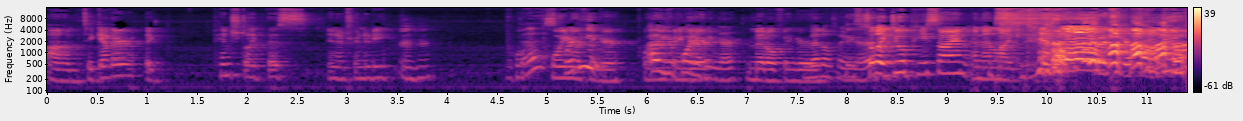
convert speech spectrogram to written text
um, together, like pinched like this in a trinity. Mm-hmm. Po- This? Pointer you- finger, oh, your finger, pointer finger. middle finger, Middle finger. So like do a peace sign and then like Put it to your thumb. do a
